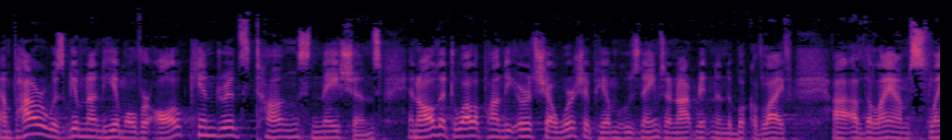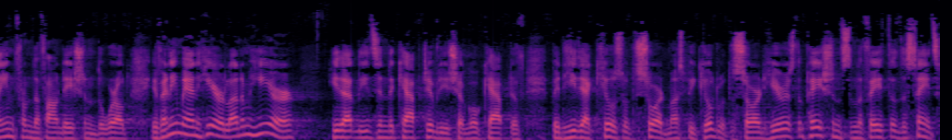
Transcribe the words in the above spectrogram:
And power was given unto him over all kindreds, tongues, nations, and all that dwell upon the earth shall worship him, whose names are not written in the book of life uh, of the Lamb, slain from the foundation of the world. If any man hear, let him hear. He that leads into captivity shall go captive, but he that kills with the sword must be killed with the sword. Here is the patience and the faith of the saints.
